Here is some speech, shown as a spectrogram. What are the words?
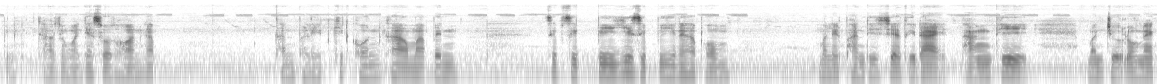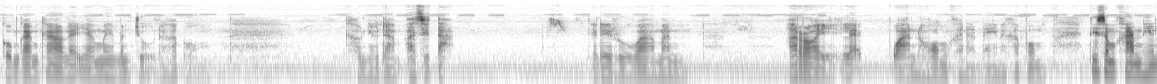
เป็นชาวจังหวัดยะโสธรครับ ท่านผลิตคิดค้นข้าวมาเป็น สิบสิบปี20ปีนะครับผมเมล็ดพันธุ์ที่เชื่อถือได้ทั้งที่บรรจุลงในกรมการข้าวและยังไม่บรรจุนะครับผมข้าวเหนียวดำอาซิตะ จะได้รู้ว่ามันอร่อยและหวานหอมขนาดไหนนะครับผมที่สำคัญเห็น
